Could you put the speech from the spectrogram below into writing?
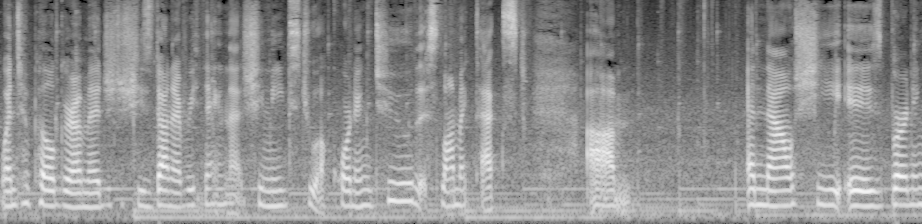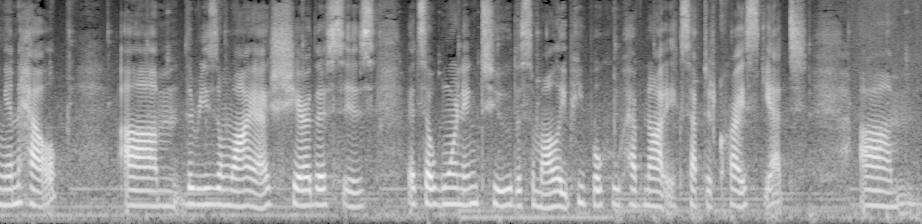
went to pilgrimage. She's done everything that she needs to according to the Islamic text. Um, and now she is burning in hell. Um, the reason why I share this is it's a warning to the Somali people who have not accepted Christ yet. Um,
